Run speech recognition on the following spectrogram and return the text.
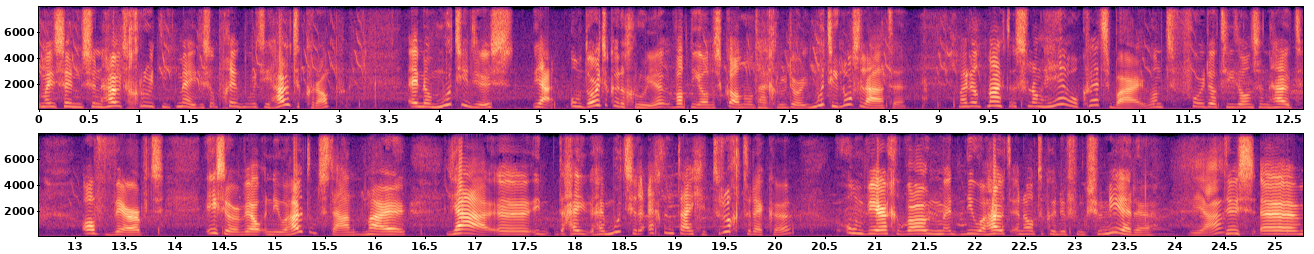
Maar zijn, zijn huid groeit niet mee. Dus op een gegeven moment wordt die huid te krap. En dan moet hij dus, ja, om door te kunnen groeien, wat niet anders kan, want hij groeit door, moet hij loslaten. Maar dat maakt een slang heel kwetsbaar. Want voordat hij dan zijn huid afwerpt, is er wel een nieuwe huid ontstaan. Maar ja, eh, in- hij, hij moet zich echt een tijdje terugtrekken om weer gewoon met nieuwe huid en al te kunnen functioneren. Ja? Dus ehm,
